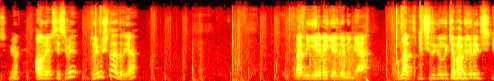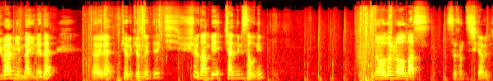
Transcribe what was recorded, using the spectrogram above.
Gözükmüyor. Ama benim sesimi duymuşlardır ya. Ben bir yerime geri döneyim ya. Bunlar bir çılgınlık yapabilir hiç güvenmeyeyim ben yine de. Öyle körü körüne direkt şuradan bir kendimi savunayım. Ne olur ne olmaz. Sıkıntı çıkabilir.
